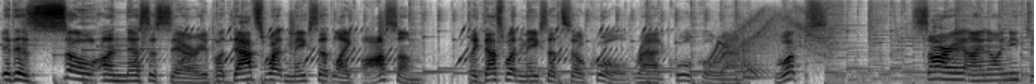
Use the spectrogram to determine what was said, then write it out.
It is so unnecessary, but that's what makes it, like, awesome. Like, that's what makes it so cool. Rad, cool, cool, rad. Whoops. Sorry, I know I need to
